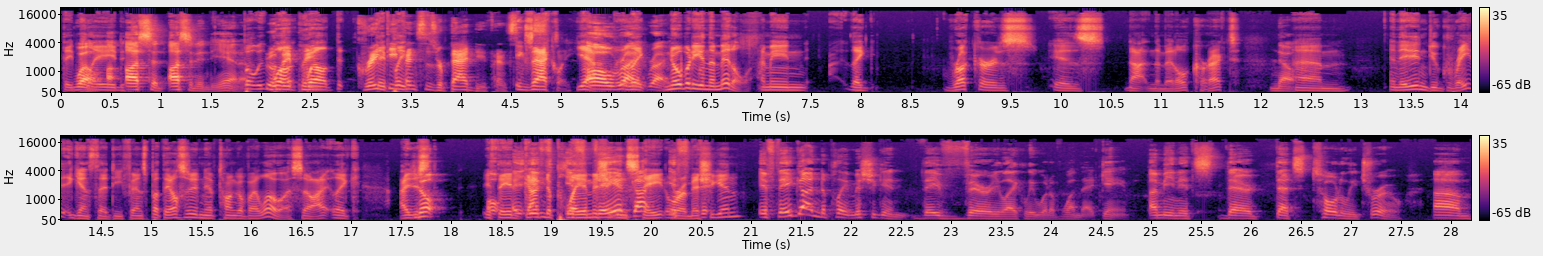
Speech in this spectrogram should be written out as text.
They well, played uh, us in us in Indiana. But well, well, well great defenses played, or bad defenses. Exactly. Yeah. Oh, right, like, right. Nobody in the middle. I mean, like Rutgers is not in the middle, correct? No. Um, and they didn't do great against that defense, but they also didn't have Tagovailoa. So I like I just No. If Oh, they had if- gotten to play a Michigan got- State or a if they- Michigan, if they'd gotten to play Michigan, they very likely would have won that game. I mean, it's there. That's totally true. Um,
